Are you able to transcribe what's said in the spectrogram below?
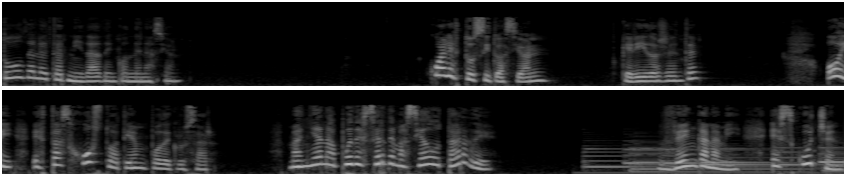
toda la eternidad en condenación. ¿Cuál es tu situación, querido oyente? Hoy estás justo a tiempo de cruzar. Mañana puede ser demasiado tarde. Vengan a mí, escuchen,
